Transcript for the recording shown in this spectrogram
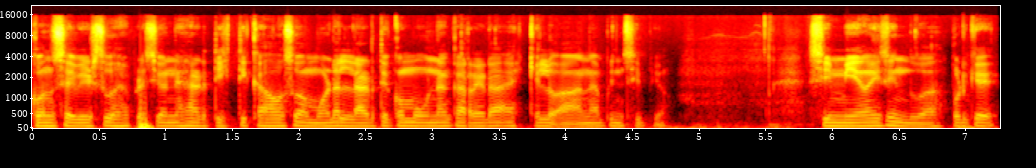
concebir sus expresiones artísticas o su amor al arte como una carrera es que lo hagan al principio. Sin miedo y sin duda. Porque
